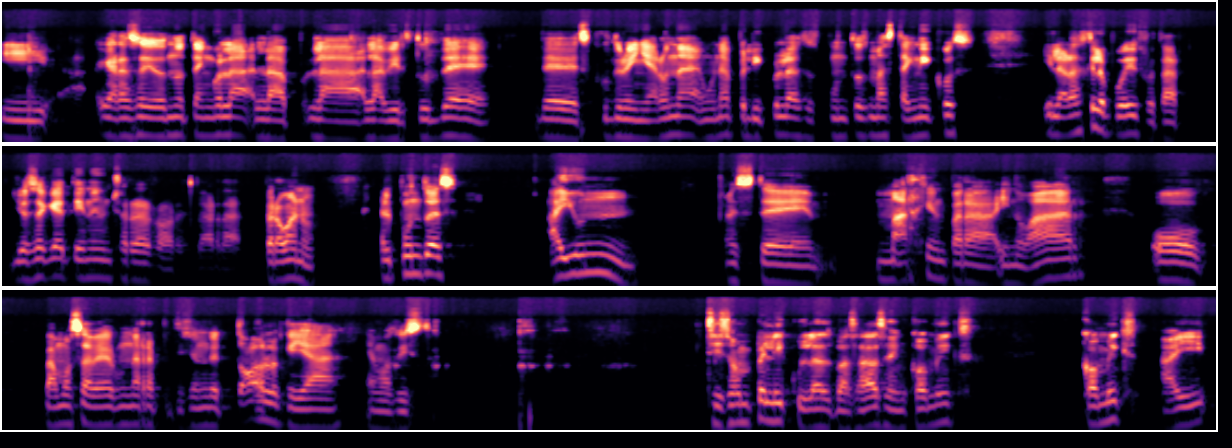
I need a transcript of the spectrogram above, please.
y gracias a Dios no tengo la, la, la, la virtud de, de escudriñar una, una película a sus puntos más técnicos y la verdad es que lo puedo disfrutar. Yo sé que tiene un chorro de errores, la verdad, pero bueno, el punto es, hay un este, margen para innovar o vamos a ver una repetición de todo lo que ya hemos visto. Si son películas basadas en cómics, cómics hay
